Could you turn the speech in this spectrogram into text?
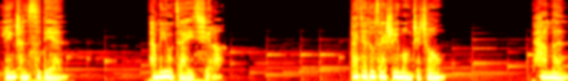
凌晨四点。他们又在一起了，大家都在睡梦之中。他们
